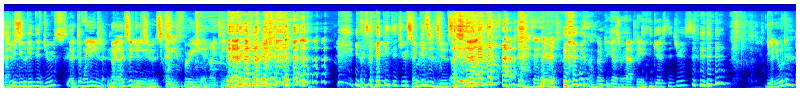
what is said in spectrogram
Can you get the juice? between Yeah, I think it's 1923 and 1933. Yes, I get the juice. I get you. the juice. yeah. I hear it. I hope you guys are happy. Guess the juice. Do you then?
